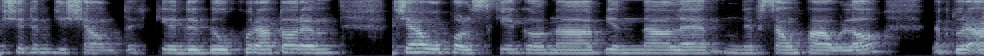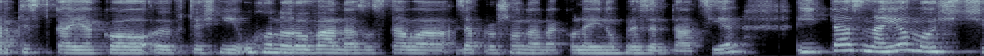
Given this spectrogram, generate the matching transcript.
70., kiedy był kuratorem działu polskiego na Biennale w São Paulo, na które artystka jako wcześniej uhonorowana została zaproszona na kolejną prezentację. I ta znajomość,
